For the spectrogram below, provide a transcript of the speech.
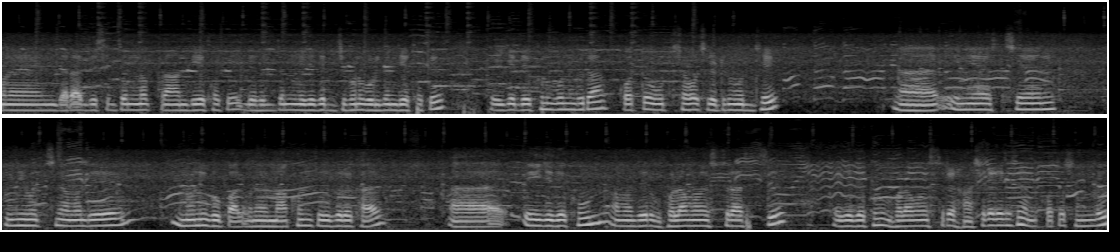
মানে যারা দেশের জন্য প্রাণ দিয়ে থাকে, দেশের জন্য নিজেদের জীবন বলিদান দিয়ে থাকে, এই যে দেখুন বন্ধুরা, কত উৎসাহ ছেলেটির মধ্যে। ইনি হচ্ছেন ইনি হচ্ছেন আমাদের ননী গোপাল মানে মাখন চুরি করে খায় এই যে দেখুন, আমাদের ভোলা মহেশ্বর আসছে। এই যে দেখুন, ভোলা মহেশ্বরের হাঁসিটা দেখেছেন? কত সুন্দর।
